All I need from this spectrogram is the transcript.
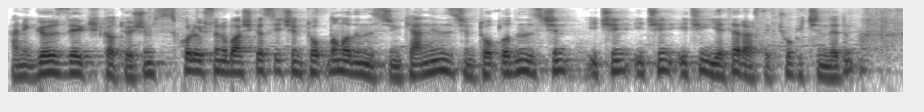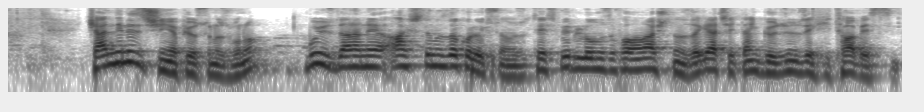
hani göz zevki katıyor. Şimdi siz koleksiyonu başkası için toplamadığınız için, kendiniz için topladığınız için için için için yeter artık. Çok için dedim. Kendiniz için yapıyorsunuz bunu. Bu yüzden hani açtığınızda koleksiyonunuzu, tesbih rulonuzu falan açtığınızda gerçekten gözünüze hitap etsin.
